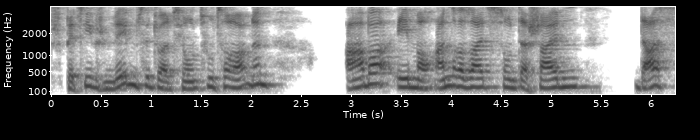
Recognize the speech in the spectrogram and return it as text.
spezifischen Lebenssituation zuzuordnen, aber eben auch andererseits zu unterscheiden, das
